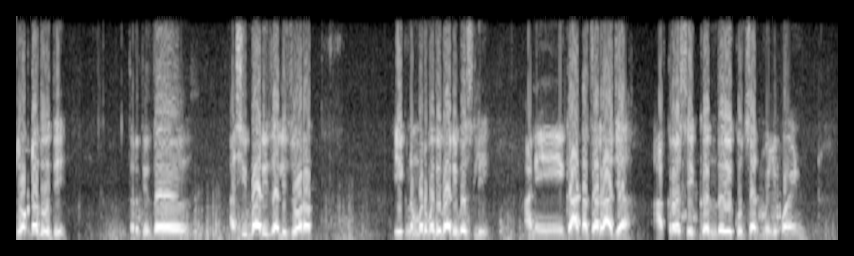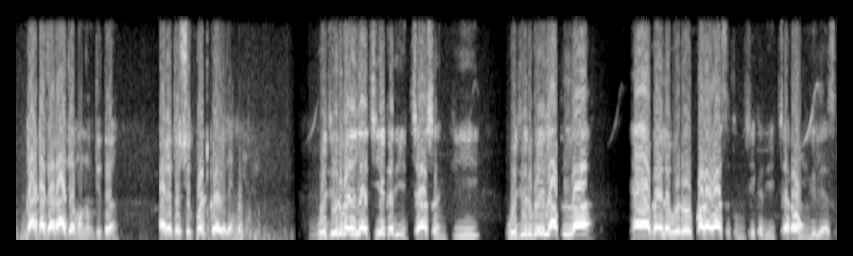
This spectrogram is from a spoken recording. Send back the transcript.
जोगटात होते. तर तिथं अशी बारी झाली जोरात. एक नंबरमध्ये बारी बसली आणि घाटाचा राजा अकरा सेकंद एकोणसाठ मिली पॉईंट घाटाचा राजा म्हणून तिथं पारितोषिक पटकळलं त्यांनी. वजीर बैलाची एखादी इच्छा असन की वजीर बैल आपला ह्या बैला बरोबर पळावा असं तुमची एखादी इच्छा राहून गेली असं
